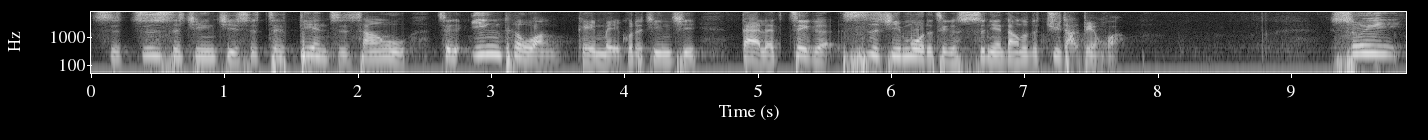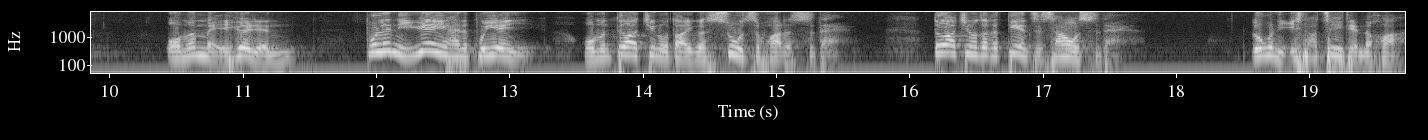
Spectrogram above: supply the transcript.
是知识经济，是这个电子商务，这个因特网给美国的经济。带来这个世纪末的这个十年当中的巨大的变化，所以，我们每一个人，不论你愿意还是不愿意，我们都要进入到一个数字化的时代，都要进入这个电子商务时代。如果你意识到这一点的话，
